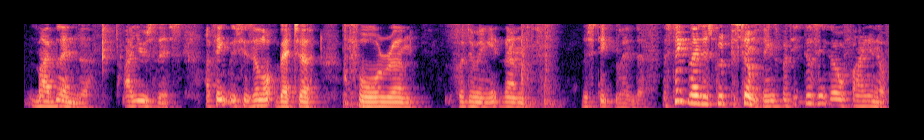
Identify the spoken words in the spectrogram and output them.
my blender. I use this. I think this is a lot better for um, for doing it than the stick blender. The stick blender is good for some things, but it doesn't go fine enough.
